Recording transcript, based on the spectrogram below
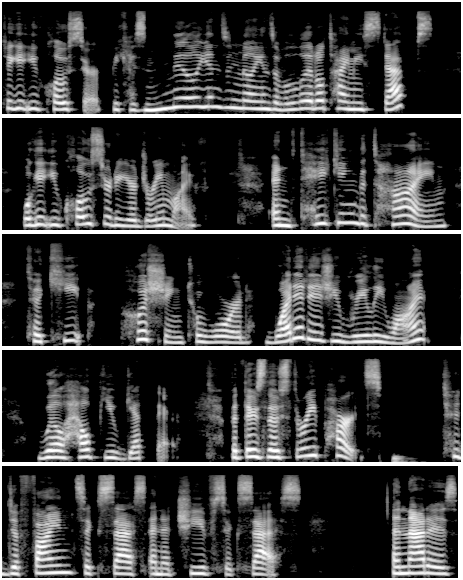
to get you closer, because millions and millions of little tiny steps will get you closer to your dream life. And taking the time to keep pushing toward what it is you really want will help you get there. But there's those three parts to define success and achieve success. And that is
